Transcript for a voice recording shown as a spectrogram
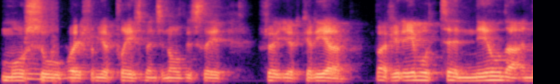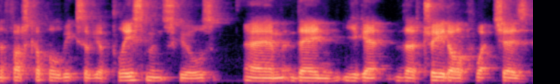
more so mm. from your placements and obviously throughout your career. But if you're able to nail that in the first couple of weeks of your placement schools, um, then you get the trade off, which is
